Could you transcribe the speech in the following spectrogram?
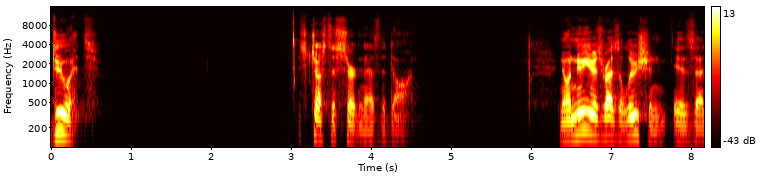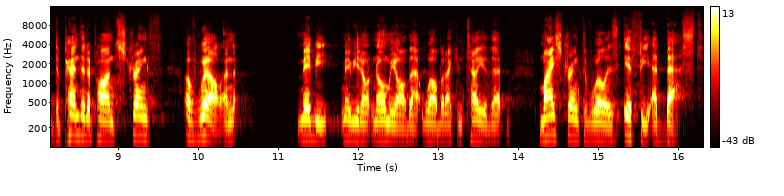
do it. It's just as certain as the dawn. Know, a New Year's resolution is uh, dependent upon strength of will. And maybe, maybe you don't know me all that well, but I can tell you that my strength of will is iffy at best.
